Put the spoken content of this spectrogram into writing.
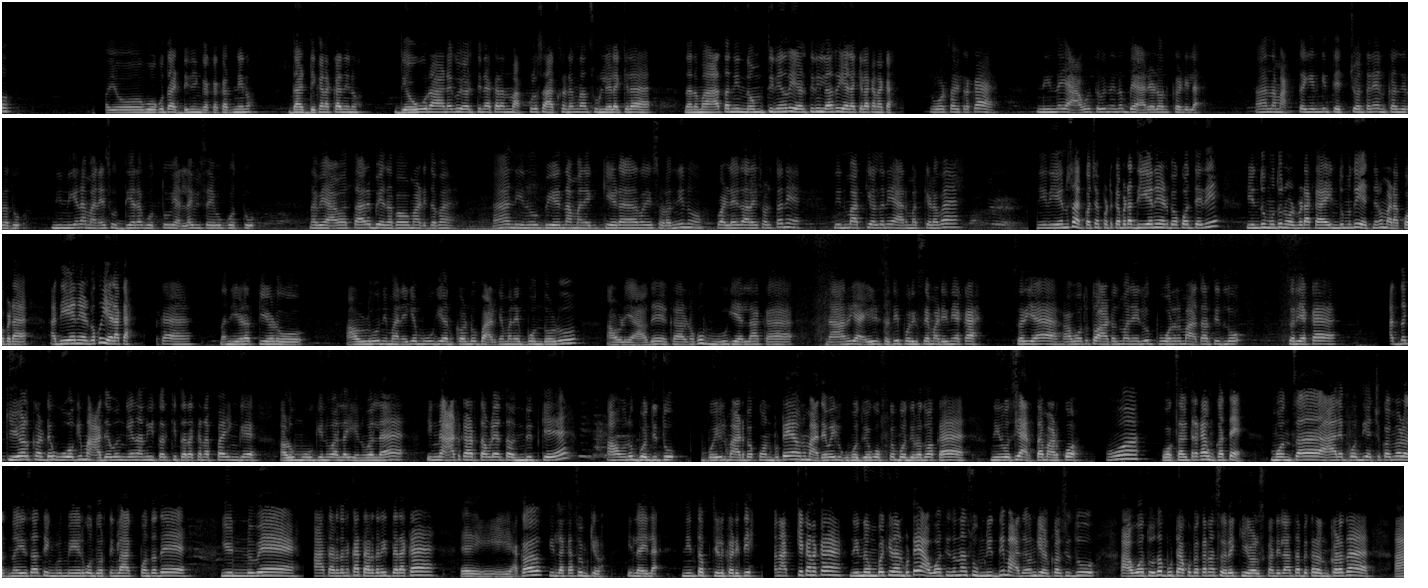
ಅಯ್ಯೋ, ಹೋಗು ದಡ್ಡಿ ನಿಂಗೆ ಹಾಕಕ್ಕ ನೀನು. ದಡ್ಡಿ ಕನಕ ನೀನು. ದೇವ್ರ ಆಣೆಗೂ ಹೇಳ್ತೀನಿ ಅಕ್ಕ ನನ್ನ ಮಕ್ಕಳು ಸಾಕ್ಷಣೆಗೆ ನಾನು ಸುಳ್ಳು ಹೇಳಕ್ಕಿಲ್ಲ. ನನ್ನ ಮಾತಾ ನೀನು ನಂಬ್ತೀನಿ ಅಂದ್ರೆ ಹೇಳ್ತೀನಿ ಇಲ್ಲ ಅಂದ್ರೆ ಹೇಳಕ್ಕಿಲ್ಲ ಕನಕ ನೋಡ್ಸಾಯ್ತ್ರಕ್ಕ ನಿನ್ನ ಯಾವತ್ತೂ ನಿನ್ನ ಬೇರೆ ಹೇಳೋ ಅನ್ಕೊಂಡಿಲ್ಲ ನಮ್ಮ ಅಕ್ಕಗಿನ್ಗಿಂತ ಹೆಚ್ಚು ಅಂತಾನೆ ಅನ್ಕೊಂಡಿರೋದು ನಿನಗೆ ನಮ್ಮ ಮನೆ ಸುದ್ದಿ ಎಲ್ಲ ಗೊತ್ತು, ಎಲ್ಲ ವಿಷಯವೂ ಗೊತ್ತು. ನಾವು ಯಾವತ್ತಾರು ಭೇದ ಭಾವ ಮಾಡಿದವ. ಹಾಂ ನೀನು ಬೇರೆ ನಮ್ಮ ಮನೆಗೆ ಕೇಡ ವಯಸ್ಸೋಳ ನೀನು, ಒಳ್ಳೇದು ಆರೈಸೊಳ್ತಾನೆ ನಿನ್ನ ಮಾತು ಕೇಳ್ದಾನೆ ಯಾರು ಮಾತು ಕೇಳವ? ನೀನು ಏನು ಸಂಕೋಚ ಪಟ್ಕೋಬೇಡ ಅದೇನು ಹೇಳ್ಬೇಕು ಅಂತೇಳಿ ಹಿಂದೂ ಮುಂದೆ ನೋಡ್ಬೇಡಕ್ಕ, ಹಿಂದೂ ಮುಂದೆ ಯತ್ನ ಮಾಡ್ಕೋಬೇಡ ಹೋಗ್ಬೇಡ. ಅದೇನು ಹೇಳ್ಬೇಕು ಹೇಳಕ್ಕ. ನಾನು ಹೇಳೋದು ಕೇಳು. ಅವಳು ನಿಮ್ಮ ಮನೆಗೆ ಮೂಗಿ ಅನ್ಕೊಂಡು ಬಾಡಿಗೆ ಮನೆಗೆ ಬಂದವಳು ಅವಳು ಯಾವುದೇ ಕಾರಣಕ್ಕೂ ಮೂಗಿ ಅಲ್ಲ ಅಕ್ಕ. ನಾನು ಐದು ಸತಿ ಪರೀಕ್ಷೆ ಮಾಡೀನಿ ಅಕ್ಕ. ಸರಿಯಾ? ಅವತ್ತು ತೋಟದ ಮನೇಲಿ ಫೋನಲ್ಲಿ ಮಾತಾಡ್ತಿದ್ಲು. ಸರಿ ಅಕ್ಕ. ಅದನ್ನ ಕೇಳ್ಕೊಂಡೆ ಹೋಗಿ ಮಾದೇವಂಗೆ ನಾನು ಈ ಥರ ಕಿತ್ತರ ಕಣಪ್ಪ ಹಿಂಗೆ. ಅವಳು ಮೂಗಿನೂ ಅಲ್ಲ ಹಿಂಗೆ ನಾಟಕ ಆಡ್ತಾವಳೆ ಅಂತ ಅಂದಿದ್ಕೆ ಅವನು ಬಂದಿದ್ದು. ಬೈಲ್ ಮಾಡ್ಬೇಕು ಅಂದ್ಬಿಟ್ಟೆ ಅವ್ನು ಮಾದೇವ ಇಲ್ಲಿ ಮದುವೆಗೆ ಒಪ್ಕೊಂಡು ಬಂದಿರೋದು ಅಕ್ಕ. ನೀವು ಅರ್ಥ ಮಾಡ್ಕೋ. ಹ್ಞೂ ಹೋಗ್ತಾ ಉಂಕತ್ತೆ ಮುನ್ಸ ಆಲೆ ಬಂದು ಹೆಚ್ಚು ಕಮ್ಮಿ ಹದಿನೈದು ನೈಸ ತಿಂಗಳು ಮೇಲೆ ಒಂದೂವರೆ ತಿಂಗಳು ಹಾಕಿ ಬಂದದೆ. ಇನ್ನುವೇ ಮಾತಾಡ್ದನ ಕತಾಡ್ದನ ಇದ್ದಾರಕ್ಕ? ಏ, ಯಾಕ? ಇಲ್ಲಕ್ಕ ಸುಮ್ಕಿರೋ ಇಲ್ಲ ಇಲ್ಲ, ನೀನು ತಪ್ಪು ತಿಳ್ಕೊಂಡಿದ್ದಿ. ನಾನು ಅಕ್ಕೆ ಕನಕ ನೀನು ನಂಬಕ್ಕೆ ಅನ್ಬಿಟ್ಟೆ ಅವತ್ತಿಂದ ನಾನು ಸುಮ್ಮನಿದ್ದಿ ಮಾದೇವನ್ಗೆ ಹೇಳ್ಕಳ್ಸಿದ್ದು. ಅವತ್ತು ಬುಟ್ಟ ಹಾಕೋಬೇಕಾ ನಾನು ಸರಿ ಕೇಳಿಸ್ಕೊಂಡಿಲ್ಲ ಅಂತ ಬೇಕಾದ್ರೆ ಅನ್ಕೊಳ್ಳದ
